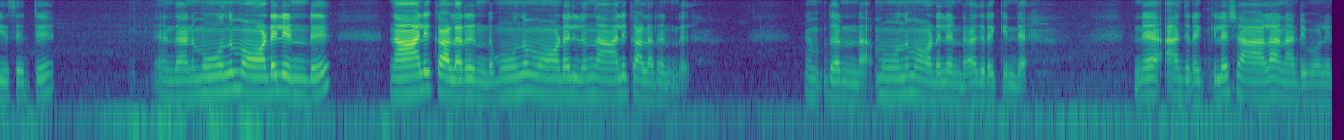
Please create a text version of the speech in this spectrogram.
പീസ് സെറ്റ് എന്താണ് മൂന്ന് മോഡലുണ്ട് നാല് കളറുണ്ട് മൂന്ന് മോഡലിലും നാല് കളറുണ്ട്. ഇതുണ്ട? മൂന്ന് മോഡലുണ്ട് അജറക്കിന്റെ പിന്നെ അജറക്കിലെ ഷാളാണ് അടിപൊളി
